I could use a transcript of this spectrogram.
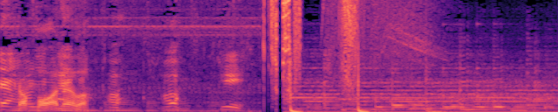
จะกระเพาะเนี่ยเหรอเอาเ Thank you.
